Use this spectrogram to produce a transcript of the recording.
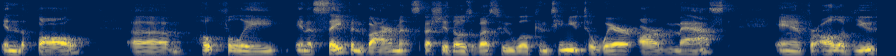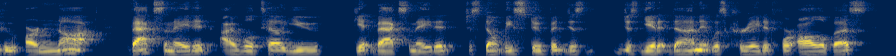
in the fall um, hopefully in a safe environment, especially those of us who will continue to wear our mask. And for all of you who are not vaccinated, I will tell you get vaccinated. Just don't be stupid. Just just get it done. It was created for all of us.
